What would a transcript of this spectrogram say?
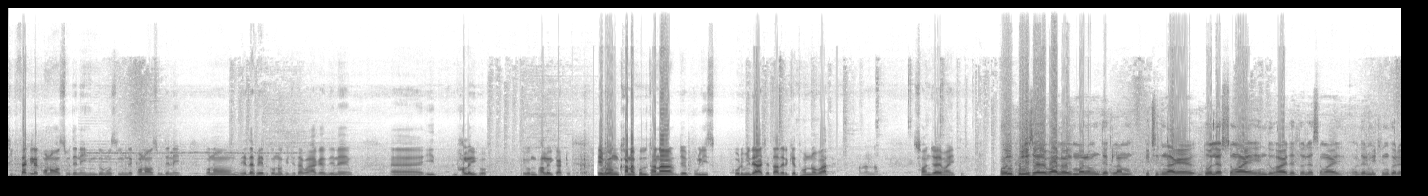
ঠিক থাকলে কোনো অসুবিধা নেই হিন্দু মুসলিমদের কোনো অসুবিধা নেই কোনো ভেদাভেদ কোনো কিছু থাকবে আগের দিনে ঈদ ভালোই হোক এবং ভালোই কাটুক। এবং খানাকুল থানার যে পুলিশ কর্মীরা আছে তাদেরকে ধন্যবাদ। আপনার নাম? সঞ্জয় মাইতি। কোন পুলিশের ভালোই মলম দেখলাম কিছুদিন আগে দোলের সময়, হিন্দু ভাইদের দোলের সময় ওদের মিটিং করে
